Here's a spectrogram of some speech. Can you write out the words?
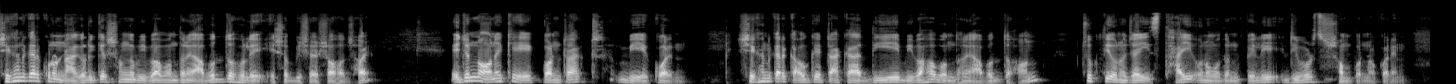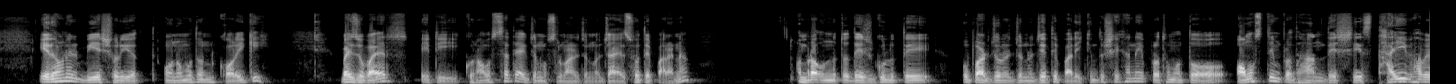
সেখানকার কোনো নাগরিকের সঙ্গে বিবাহ বন্ধনে আবদ্ধ হলে এসব বিষয় সহজ হয়। এজন্য অনেকে কন্ট্রাক্ট বিয়ে করেন। সেখানকার কাউকে টাকা দিয়ে বিবাহ বন্ধনে আবদ্ধ হন। চুক্তি অনুযায়ী স্থায়ী অনুমোদন পেলে ডিভোর্স সম্পন্ন করেন। এ ধরনের বিয়ে শরীয়ত অনুমোদন করে কি? ভাই জুবায়ের, এটি কোন অবস্থাতে একজন মুসলমানের জন্য জায়েজ হতে পারে না। আমরা উন্নত দেশগুলোতে উপার্জনের জন্য যেতে পারি, কিন্তু সেখানে প্রথমত অমুসলিম প্রধান দেশে স্থায়ীভাবে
